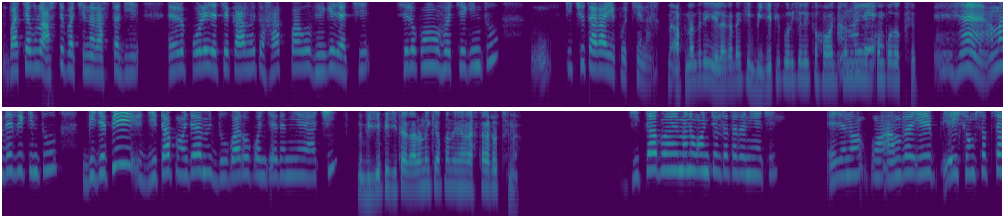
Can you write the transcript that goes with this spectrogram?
বাচ্চাগুলো আসতে পারছে না রাস্তা দিয়ে। এবারে পড়ে যাচ্ছে কার হয়তো হাত পাও ভেঙে যাচ্ছে সেরকমও হচ্ছে কিন্তু কিছু তারা এ করছে না। আপনাদের এই এলাকাটা কি বিজেপি পরিচালিত হওয়ার জন্য এরকম পদক্ষেপ? হ্যাঁ আমাদের কিন্তু বিজেপি জিতা পঞ্চায়েত আমি দুবারও পঞ্চায়েত আমি আছি। বিজেপি জিতার কারণে কি আপনাদের এখানে রাস্তাঘাট হচ্ছে না? জিতা মানে অঞ্চলটা তারা নিয়েছে। এই জন্য আমরা এই সংসদটা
